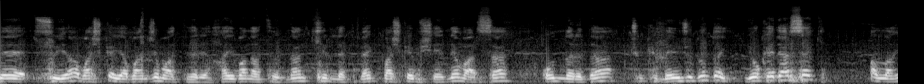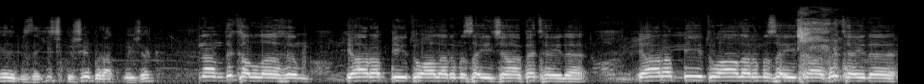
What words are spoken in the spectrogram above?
ve suya başka yabancı maddeleri hayvan atığından kirletmek, başka bir şey ne varsa onları da çünkü mevcudunu da yok edersek Allah elimizde hiçbir şey bırakmayacak. İnandık Allah'ım. Ya Rabbi dualarımıza icabet eyle. Ya Rabbi dualarımıza icabet eyle.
